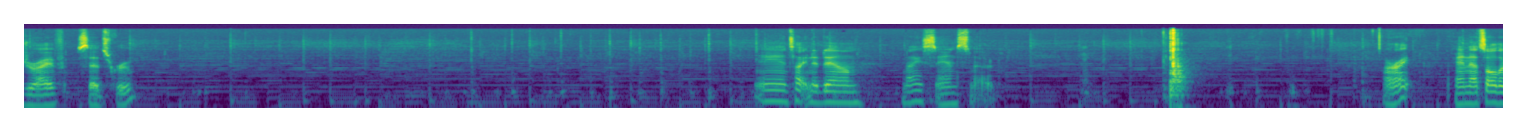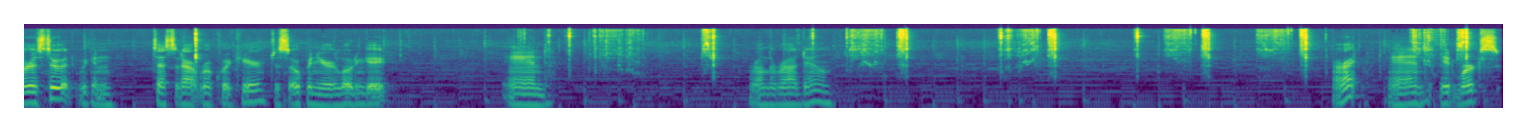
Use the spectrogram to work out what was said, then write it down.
drive said screw. And tighten it down nice and snug. Alright, and that's all there is to it. We can test it out real quick here. Just open your loading gate and run the rod down. Alright, and it works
